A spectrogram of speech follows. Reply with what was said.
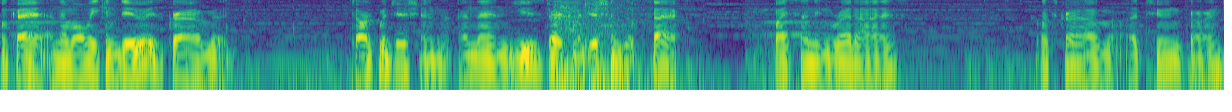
Okay, and then what we can do is grab Dark Magician, and then use Dark Magician's effect by sending Red Eyes. Let's grab a Toon card.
